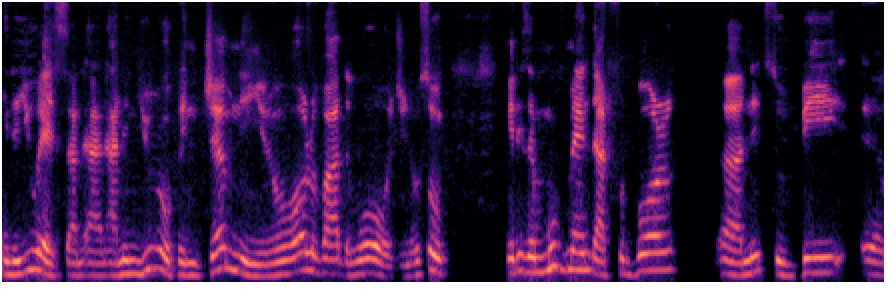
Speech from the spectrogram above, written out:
in the U.S. And, and, and in Europe, in Germany, you know, all over the world, you know. So it is a movement that football uh, needs to be uh,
